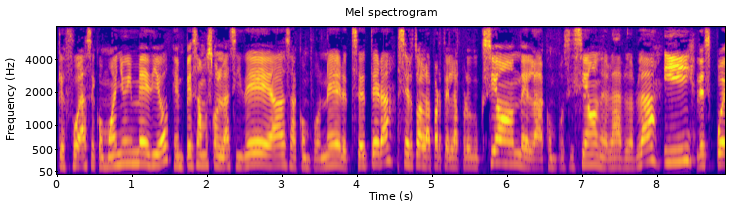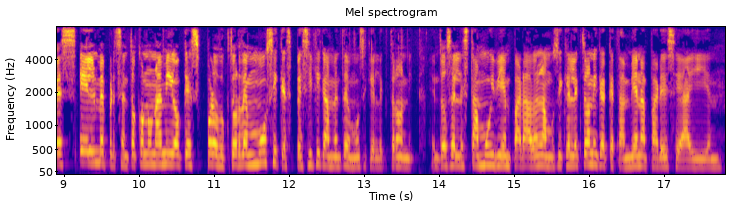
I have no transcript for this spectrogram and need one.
que fue hace como año y medio, empezamos con las ideas, a componer, etcétera, hacer toda la parte de la producción, de la composición, de bla, bla, bla. Y después él me presentó con un amigo que es productor de música, específicamente de música electrónica. Entonces él está muy bien parado en la música electrónica, que también aparece ahí en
